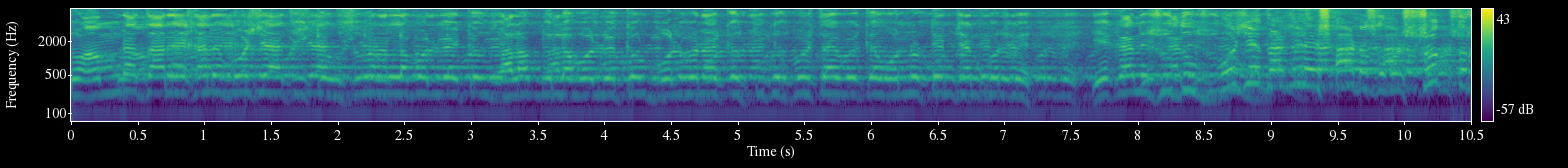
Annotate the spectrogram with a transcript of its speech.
তো আমরা যারা এখানে বসে আছি। কেউ সুবান আল্লাহ বলবে, কেউ আলহামদুলিল্লাহ বলবে, কেউ বলবে না, কেউ চুকুর বসে থাকবে, কেউ অন্য টেনশন করবে। এখানে শুধু বসে থাকলে ষাট অথবা সত্তর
